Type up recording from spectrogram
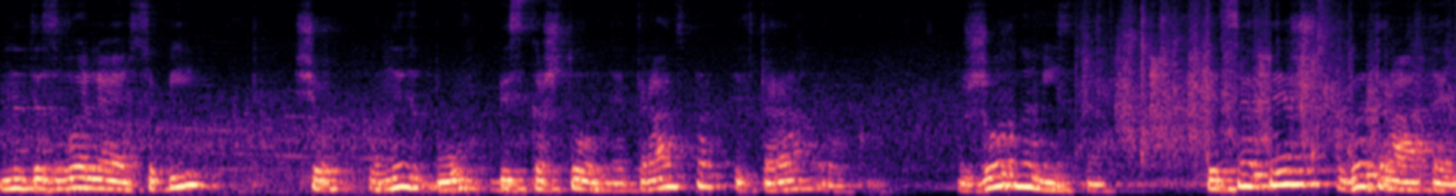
не дозволяє собі, щоб у них був безкоштовний транспорт півтора року. Жодне місто. І це теж витрати.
